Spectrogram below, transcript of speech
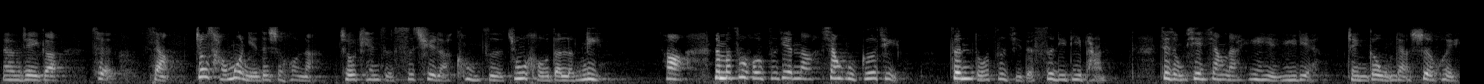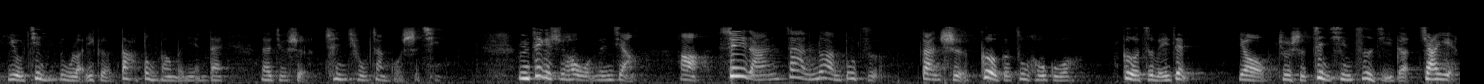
那么这个这像周朝末年的时候呢，周天子失去了控制诸侯的能力。啊，那么诸侯之间呢，相互割据，争夺自己的势力地盘，这种现象呢，愈演愈烈，整个我们讲社会又进入了一个大动荡的年代。那就是春秋战国时期。那么这个时候，我们讲啊，虽然战乱不止，但是各个诸侯国各自为政，要就是振兴自己的家业。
